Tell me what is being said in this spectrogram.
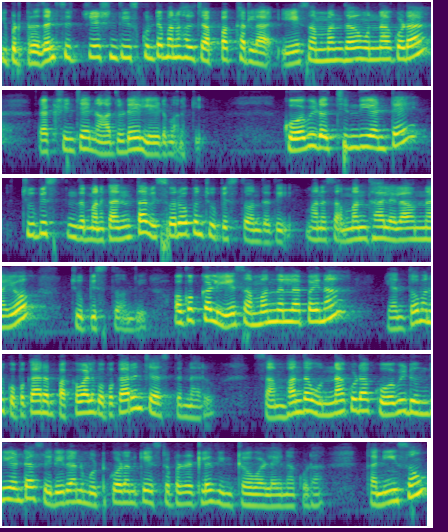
ఇప్పుడు ప్రజెంట్ సిచ్యుయేషన్ తీసుకుంటే మనం అసలు చెప్పక్కర్లా. ఏ సంబంధం ఉన్నా కూడా రక్షించే నాథుడే లేడు మనకి. కోవిడ్ వచ్చింది అంటే చూపిస్తుంది. మనకంతా విశ్వరూపం చూపిస్తోంది అది. మన సంబంధాలు ఎలా ఉన్నాయో చూపిస్తోంది. ఒక్కొక్కళ్ళు ఏ సంబంధం ఎంతో మనకు ఉపకారం పక్క వాళ్ళకి ఉపకారం చేస్తున్నారు. సంబంధం ఉన్నా కూడా కోవిడ్ ఉంది అంటే ఆ శరీరాన్ని ముట్టుకోవడానికే ఇష్టపడట్లేదు ఇంట్లో వాళ్ళైనా కూడా. కనీసం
